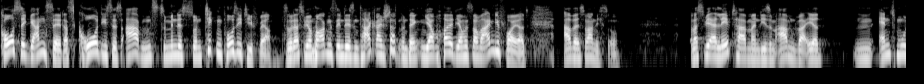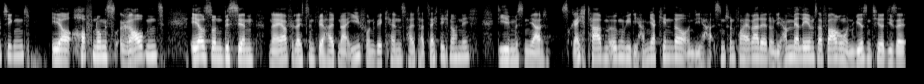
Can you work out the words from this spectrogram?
große Ganze, das Gros dieses Abends zumindest so ein Ticken positiv wäre, sodass wir morgens in diesen Tag reinstarten und denken, jawohl, die haben uns nochmal angefeuert. Aber es war nicht so. Was wir erlebt haben an diesem Abend war eher hm, entmutigend, eher hoffnungsraubend, eher so ein bisschen, naja, vielleicht sind wir halt naiv und wir kennen es halt tatsächlich noch nicht. Die müssen ja das Recht haben irgendwie, die haben ja Kinder und die sind schon verheiratet und die haben mehr Lebenserfahrung und wir sind hier diese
